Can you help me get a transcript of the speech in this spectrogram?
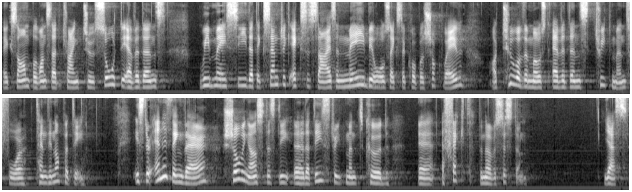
example, one study trying to sort the evidence, we may see that eccentric exercise and maybe also extracorporeal shock wave are two of the most evidenced treatment for tendinopathy. Is there anything there showing us the, uh, that these treatments could uh, affect the nervous system? Yes.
